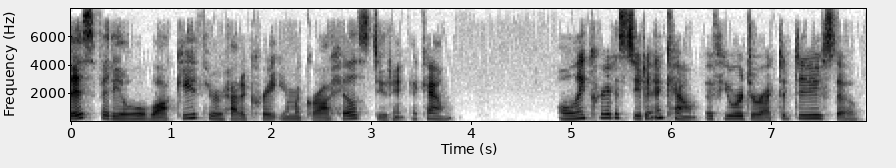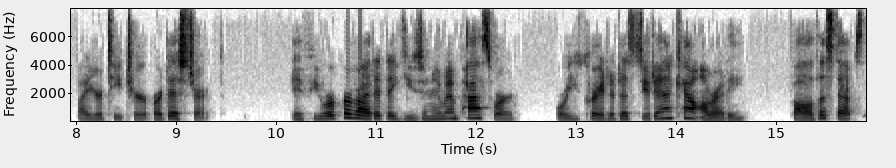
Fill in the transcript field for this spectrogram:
This video will walk you through how to create your McGraw-Hill student account. Only create a student account if you were directed to do so by your teacher or district. If you were provided a username and password, or you created a student account already, follow the steps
